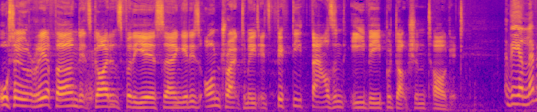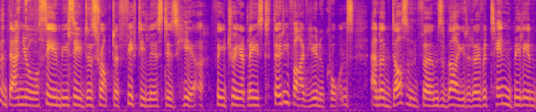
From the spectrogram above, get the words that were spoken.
also reaffirmed its guidance for the year, saying it is on track to meet its 50,000 EV production target. The 11th annual CNBC Disruptor 50 list is here, featuring at least 35 unicorns and a dozen firms valued at over $10 billion.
